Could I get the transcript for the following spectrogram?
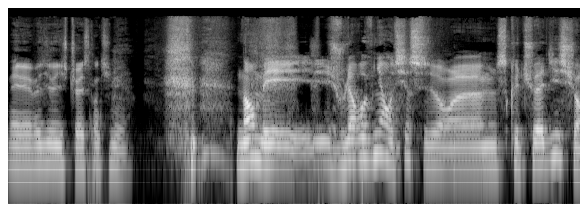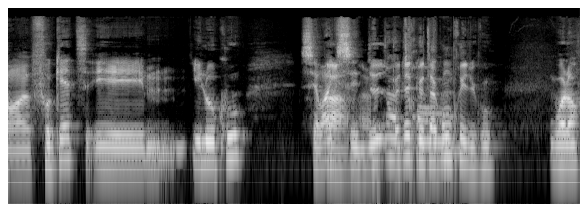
Mais vas-y, je te laisse continuer. non, mais je voulais revenir aussi sur euh, ce que tu as dit sur euh, Fouquet et, et Loco. C'est vrai que ah, ces deux entrées. Peut-être que tu as compris du coup. Voilà.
